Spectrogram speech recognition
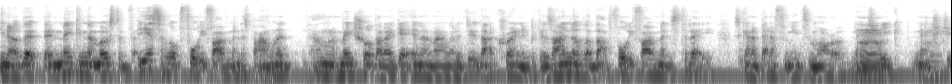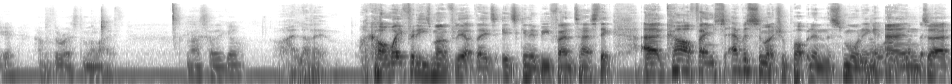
you know they're, they're making the most of. Yes, I've got 45 minutes, but I'm gonna I'm gonna make sure that I get in and I'm gonna do that training because I know that that 45 minutes today is gonna benefit me tomorrow, next Mm, week, next year, and for the rest of my life. And that's how they go. Oh, I love it. I can't wait for these monthly updates. It's going to be fantastic. Uh, Carl, thanks ever so much for popping in this morning. No and uh,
